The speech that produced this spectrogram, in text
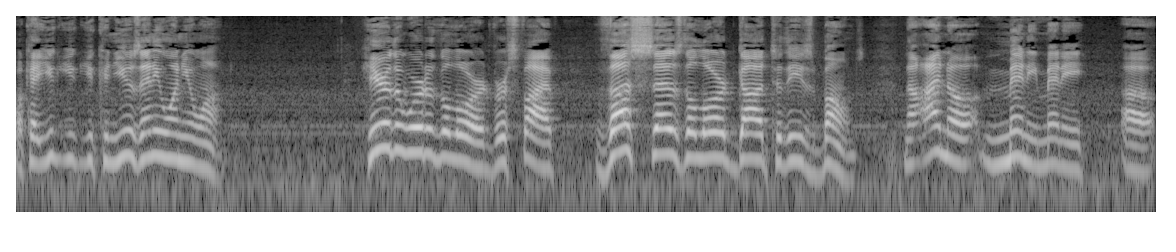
Okay, you, you, you can use any one you want. Hear the word of the Lord, verse 5. Thus says the Lord God to these bones. Now, I know many, many uh,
